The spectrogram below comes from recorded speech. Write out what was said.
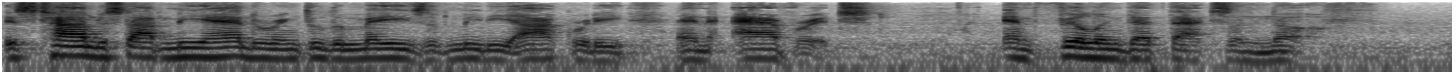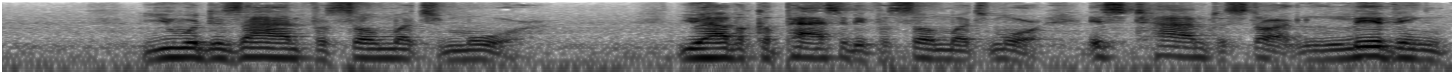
It's time to stop meandering through the maze of mediocrity and average and feeling that that's enough. You were designed for so much more you have a capacity for so much more. It's time to start living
